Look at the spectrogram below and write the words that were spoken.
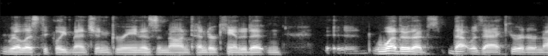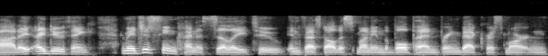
realistically mentioned Greene as a non-tender candidate, and uh, whether that's that was accurate or not, I, I do think. I mean, it just seemed kind of silly to invest all this money in the bullpen, bring back Chris Martin,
